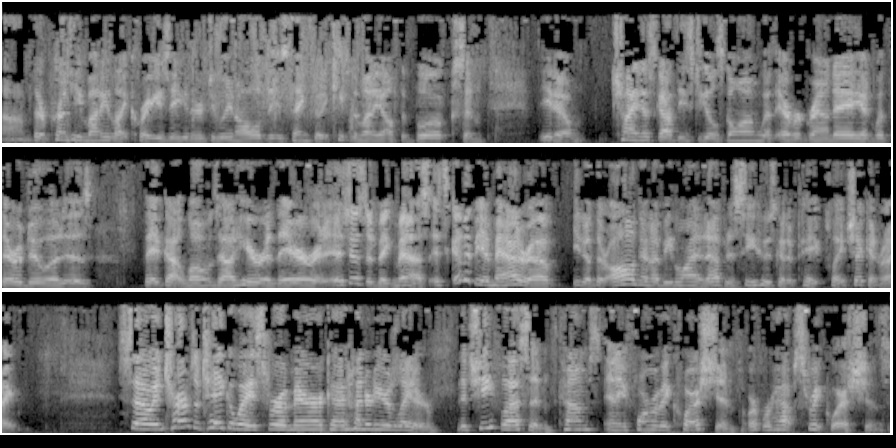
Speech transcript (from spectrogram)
Um, they're printing money like crazy. They're doing all of these things to keep the money off the books, and you know, China's got these deals going with Evergrande, and what they're doing is they've got loans out here and there, and it's just a big mess. It's going to be a matter of, you know, they're all going to be lining up to see who's going to pay, play chicken, right? So, in terms of takeaways for America 100 years later, the chief lesson comes in a form of a question, or perhaps three questions.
